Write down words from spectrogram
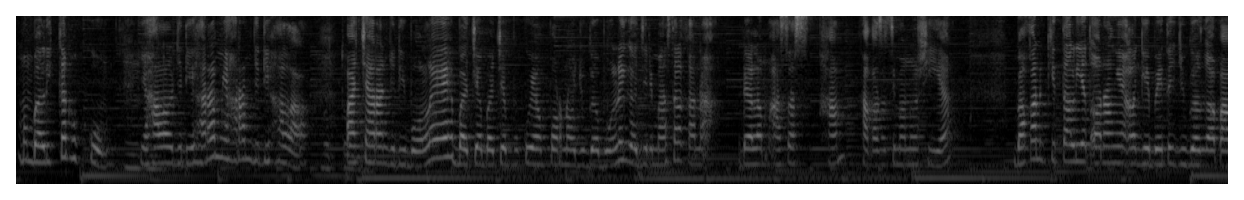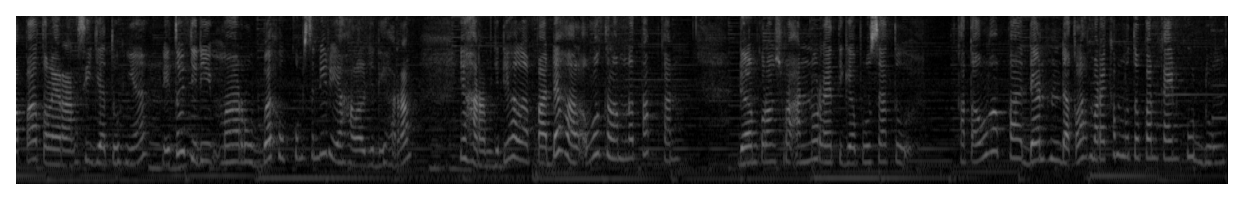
membalikan hukum Hmm. yang halal jadi haram yang haram jadi halal Betul. pacaran jadi boleh baca-baca buku yang porno juga boleh nggak jadi masalah karena dalam asas ham hak asasi manusia bahkan kita lihat orang yang LGBT juga nggak apa-apa toleransi jatuhnya Hmm. itu jadi merubah hukum sendiri yang halal jadi haram Mm-mm. yang haram jadi halal padahal Allah telah menetapkan dalam Quran surah An-Nur ayat 31 kata Allah apa dan hendaklah mereka menutupkan kain kudung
